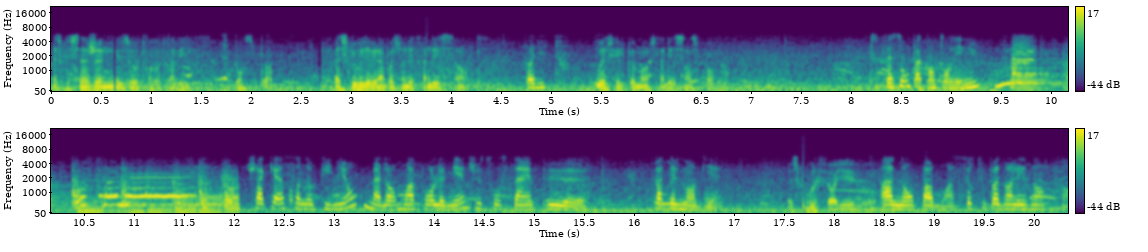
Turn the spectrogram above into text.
Est-ce que ça gêne les autres, à votre avis? Je pense pas. Est-ce que vous avez l'impression d'être indécente? Pas du tout. Où est-ce qu'elle commence, l'indécence, pour vous? De toute façon, pas quand on est nu. Chacun son opinion, mais alors moi pour le mien, je trouve ça un peu euh, pas tellement bien. Est-ce que vous le feriez, vous? Ah non, pas moi, surtout pas dans les enfants.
